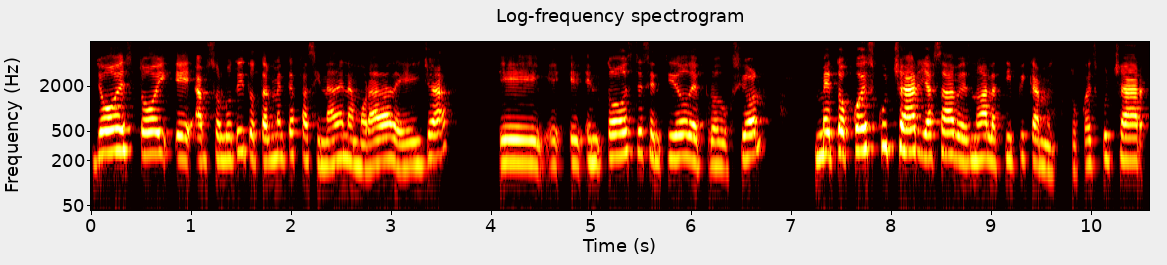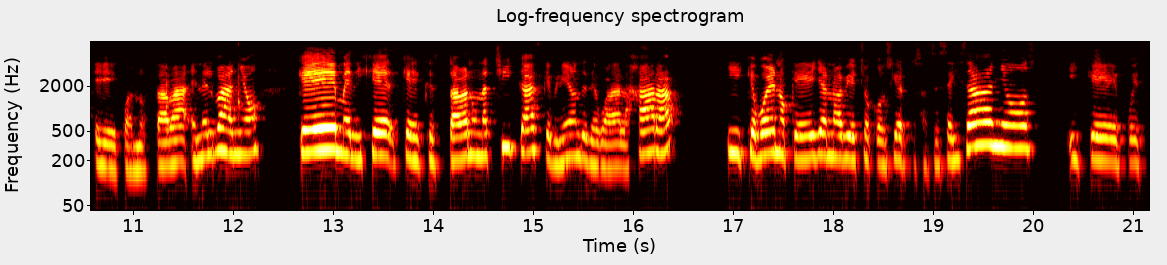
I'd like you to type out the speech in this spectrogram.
Yo estoy eh, absoluta y totalmente fascinada, enamorada de ella eh, en todo este sentido de producción. Me tocó escuchar, ya sabes, ¿no? A la típica, me tocó escuchar cuando estaba en el baño, que me dije que, estaban unas chicas que vinieron desde Guadalajara y que bueno, que ella no había hecho conciertos hace seis años y que pues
